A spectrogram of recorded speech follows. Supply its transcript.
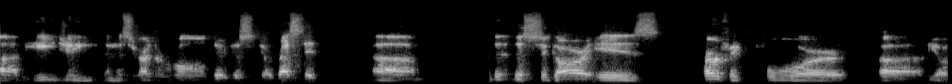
uh, the aging, and the cigars are rolled, they're just you rested. Um, the the cigar is perfect for uh, you know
